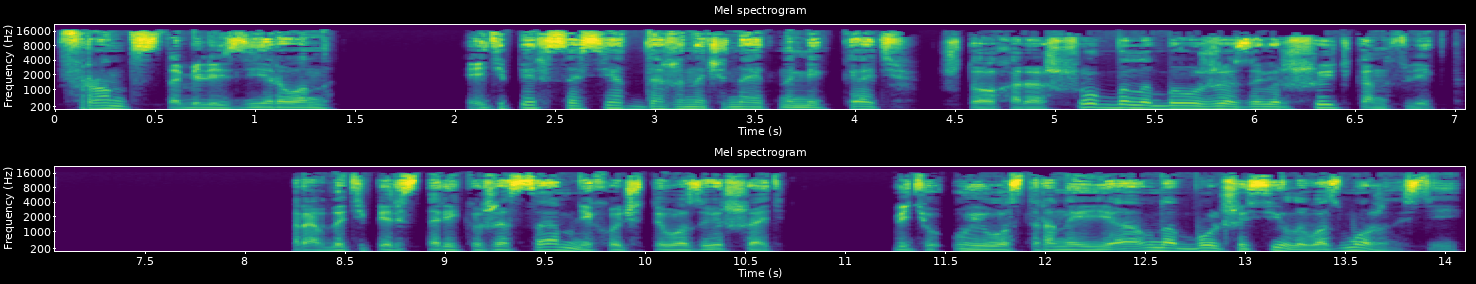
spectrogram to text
фронт стабилизирован, и теперь сосед даже начинает намекать, что хорошо было бы уже завершить конфликт. Правда, теперь старик уже сам не хочет его завершать, ведь у его страны явно больше сил и возможностей.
